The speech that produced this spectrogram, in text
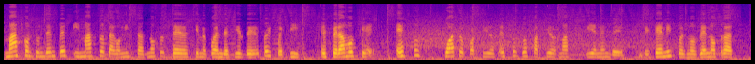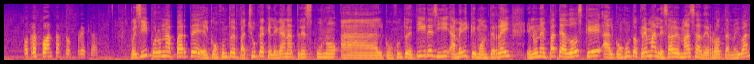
más contundentes y más protagonistas. No sé ustedes qué me pueden decir de eso. Y pues sí, esperamos que estos cuatro partidos, estos dos partidos más vienen de, de semis, pues nos den otras, otras cuantas sorpresas. Pues sí, por una parte el conjunto de Pachuca que le gana 3-1 al conjunto de Tigres y América y Monterrey en un empate a 2 que al conjunto Crema le sabe más a derrota, ¿no Iván?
